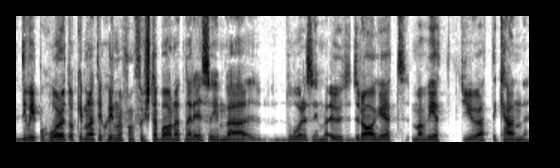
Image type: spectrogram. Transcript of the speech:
det var ju på håret och jag menar är skillnad från första barnet när det är så himla, då är det så himla utdraget. Man vet ju att det kan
